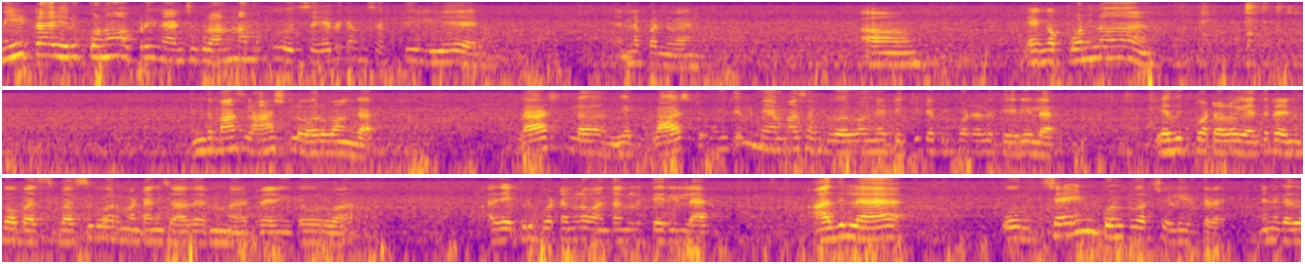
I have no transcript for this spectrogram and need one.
நீட்டாக இருக்கணும் அப்படின்னு நினச்சிக்கிறோம். ஆனால் நமக்கு செய்கிறதுக்கான சக்தி இல்லையே. என்ன பண்ணுவேன்? எங்கள் பொண்ணு இந்த மாதம் லாஸ்ட்டில் வருவாங்க. லாஸ்ட்டில் எப் லாஸ்ட்டு முடிஞ்சு மே மாதம் அப்படி வருவாங்க. டிக்கெட் எப்படி போட்டாலும் தெரியல. எதுக்கு போட்டாலும் எந்த ட்ரெயினுக்கோ பஸ் பஸ்ஸுக்கு வர மாட்டாங்க. சாதாரணமாக ட்ரெயினுக்கு தான் வருவாள் அது எப்படி போட்டாங்களோ வந்தாங்களோ தெரியல. அதில் ஒரு செயின் கொண்டு வர சொல்லியிருக்கிறேன். எனக்கு அது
